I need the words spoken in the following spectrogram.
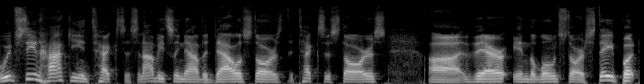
But we've seen hockey in Texas, and obviously now the Dallas Stars, the Texas Stars, uh, there in the Lone Star State. But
